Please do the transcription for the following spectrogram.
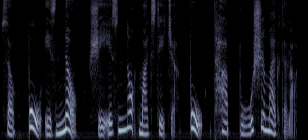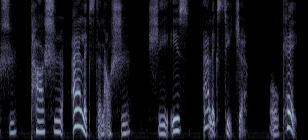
So 不 is no, she is not Mike's teacher. 不，她不是麦克的老师，她是 Alex 的老师。She is Alex's teacher. Okay,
